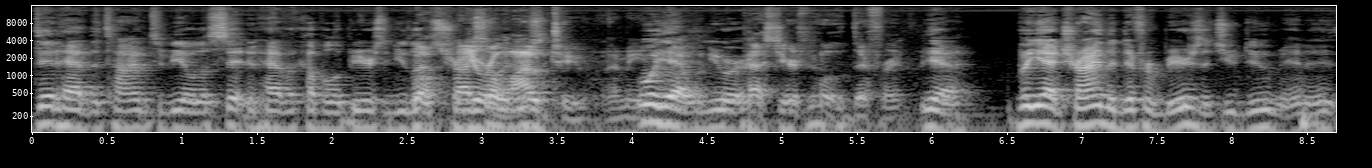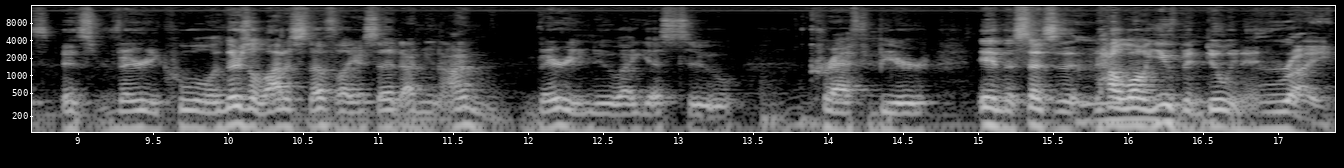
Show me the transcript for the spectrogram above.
did have the time to be able to sit and have a couple of beers and you let well, us try. you were some of these- allowed to. I mean, Well, yeah, when you were past year's been a little different. Yeah. But yeah, trying the different beers that you do, man, it's it's very cool. And there's a lot of stuff. Like I said, I mean, I'm very new, I guess, to craft beer in the sense that how mm. long you've been doing it. Right.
